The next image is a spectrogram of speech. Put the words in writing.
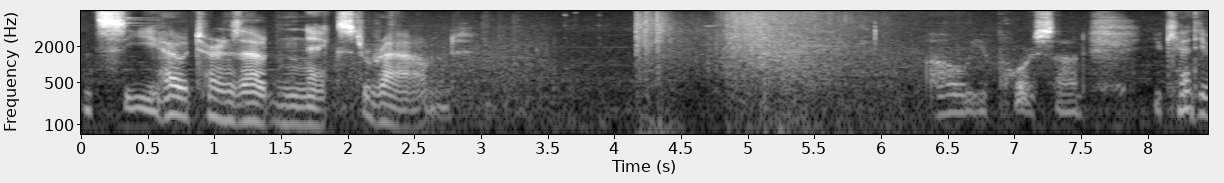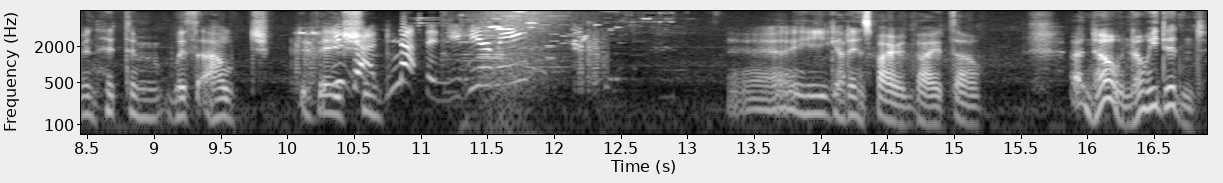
Let's see how it turns out next round. Oh, you poor sod. You can't even hit them without evasion. You got nothing, you hear me? Eh, he got inspired by it, though. Uh, no, no, he didn't.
